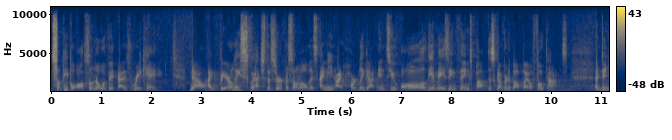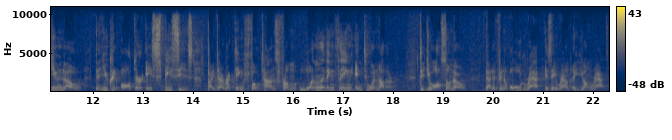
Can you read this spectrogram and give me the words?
Some people also know of it as Reiki. Now, I barely scratched the surface on all this. I mean, I hardly got into all the amazing things Popp discovered about biophotons. And did you know that you could alter a species by directing photons from one living thing into another? Did you also know that if an old rat is around a young rat,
